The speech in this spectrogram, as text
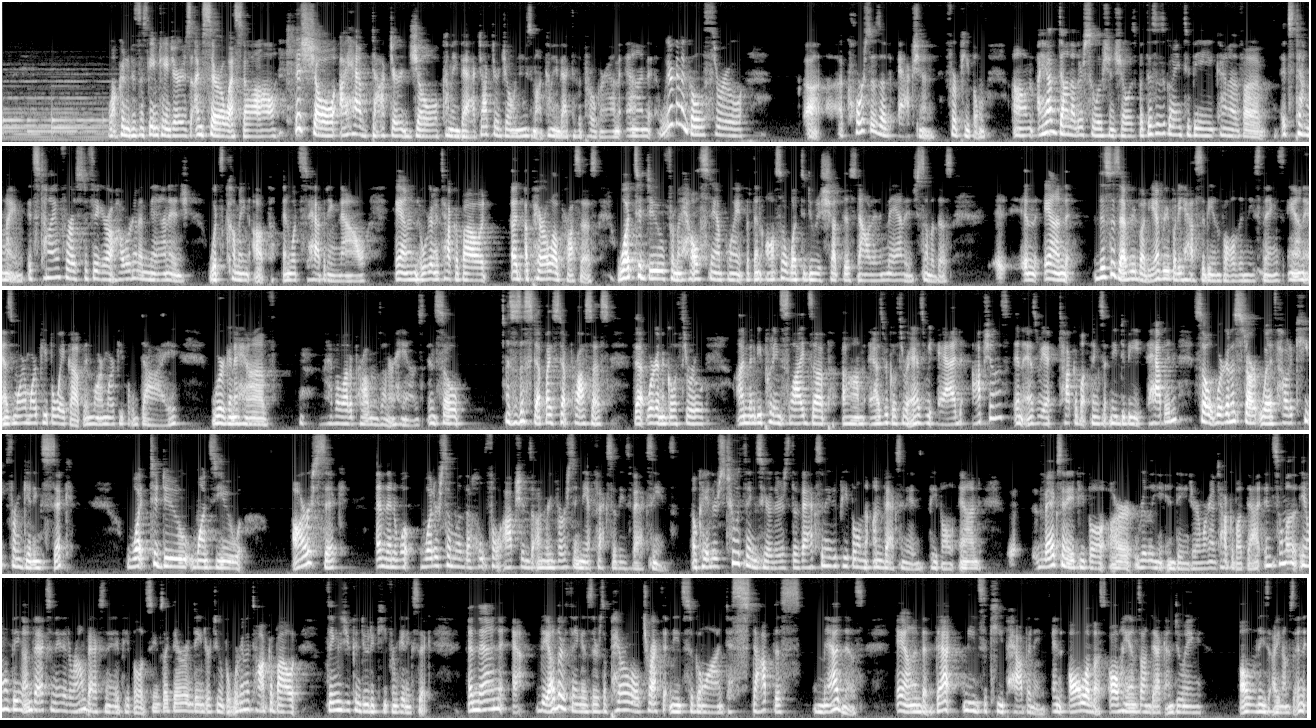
Welcome to Business Game Changers. I'm Sarah Westall. This show, I have Dr. Joe coming back, Dr. Joe Nieusma coming back to the program, and we're going to go through uh, courses of action for people. Um, I have done other solution shows, but this is going to be kind of a, it's time. It's time for us to figure out how we're going to manage what's coming up and what's happening now. And we're going to talk about a, a, parallel process, what to do from a health standpoint, but then also what to do to shut this down and manage some of this. And, and this is everybody. Everybody has to be involved in these things. And as more and more people wake up and more and more people die, we're going to have have a lot of problems on our hands. And so this is a step-by-step process that we're going to go through. I'm going to be putting slides up um, as we go through, as we add options and as we talk about things that need to be happen. So we're going to start with how to keep from getting sick, what to do once you are sick, and then what, what are some of the hopeful options on reversing the effects of these vaccines? Okay, there's two things here. There's the vaccinated people and the unvaccinated people. And vaccinated people are really in danger, and we're going to talk about that. And some of you know, being unvaccinated around vaccinated people, it seems like they're in danger too. But we're going to talk about things you can do to keep from getting sick. And then uh, the other thing is there's a parallel track that needs to go on to stop this madness and that that needs to keep happening and all of us all hands on deck on doing all of these items and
